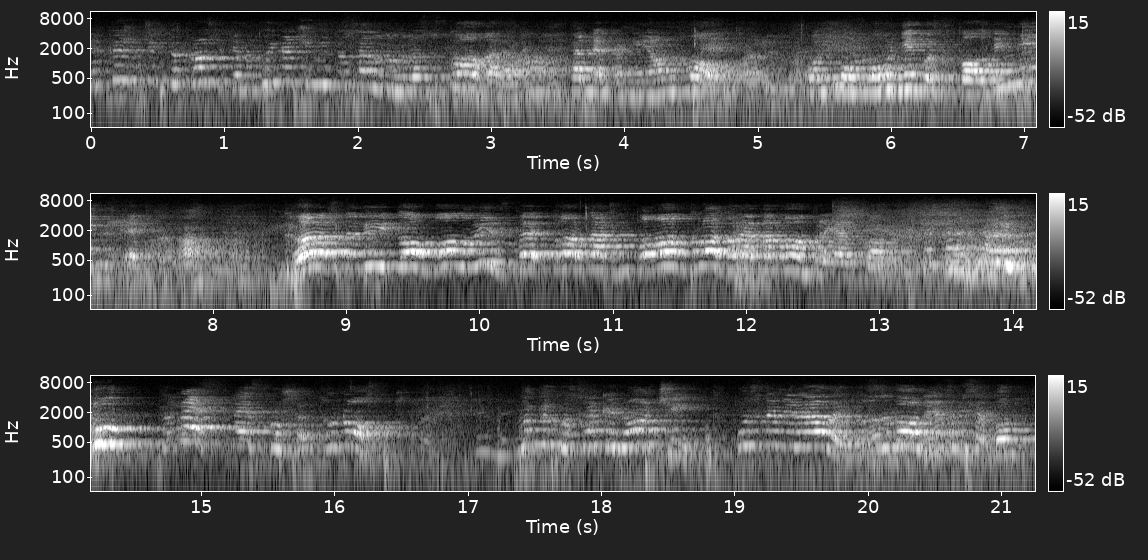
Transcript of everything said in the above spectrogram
Ja kažem, čekajte, prostite, na koji način vi to sa mnom razgovarate? Pa ne, pa nije on vol. On, je gospodin inspektor. Kažete vi to volu inspektor, da ću po on trogove balon prejelo. I buk, tres ne slušat u nos. No kako svake noći, uznemiravaju, zvone, ja sam mislila, gotovo,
